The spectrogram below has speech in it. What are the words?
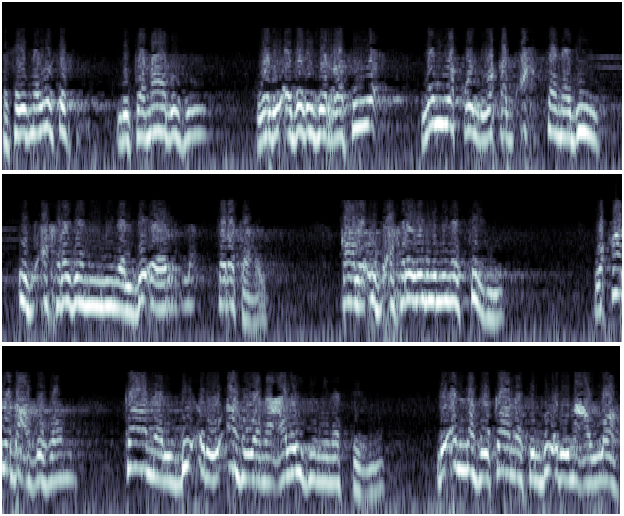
فسيدنا يوسف لكماله ولأدبه الرفيع لم يقل وقد أحسن بي إذ أخرجني من البئر. لا تركها. قال إذ أخرجني من السجن. وقال بعضهم كان البئر أهون عليه من السجن لأنه كان في البئر مع الله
